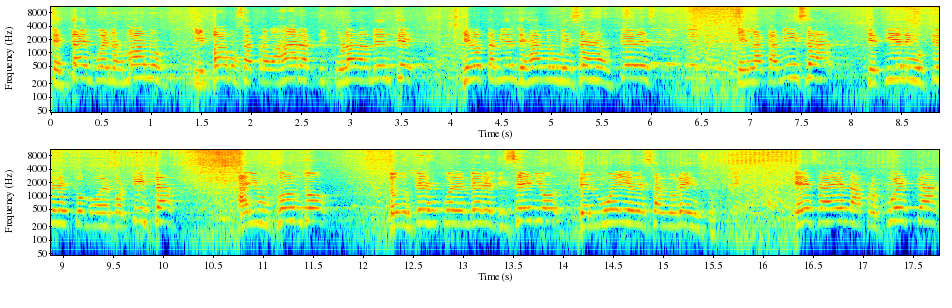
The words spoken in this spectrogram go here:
está en buenas manos y vamos a trabajar articuladamente. Quiero también dejarle un mensaje a ustedes en la camisa que tienen ustedes como deportistas. Hay un fondo donde ustedes pueden ver el diseño del muelle de San Lorenzo. Esa es la propuesta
